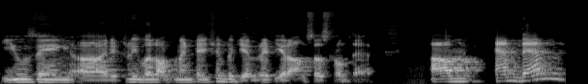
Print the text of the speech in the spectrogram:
using uh, retrieval augmentation to generate your answers from there. Um, and then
